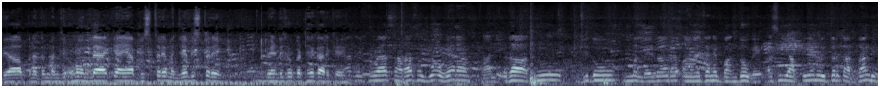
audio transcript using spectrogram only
ਵਿਆਹ ਆਪਣੇ ਤੋਂ ਮੰਜੇ ਹੁਣ ਲੈ ਕੇ ਆਏ ਆ ਬਿਸਤਰੇ ਮੰਜੇ ਬਿਸਤਰੇ ਪਿੰਡ ਚੋਂ ਇਕੱਠੇ ਕਰਕੇ। ਦੇਖੋ ਇਹ ਸਾਰਾ ਸਹੀ ਹੋ ਗਿਆ ਨਾ। ਰਾਤ ਨੂੰ ਜਦੋਂ ਮਹੱਲੇਦਾਰ ਆਣੇ ਜਾਣੇ ਬੰਦ ਹੋ ਗਏ ਅਸੀਂ ਆਪੇ ਇਹਨੂੰ ਇੱਧਰ ਕਰ ਦਾਂਗੇ।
